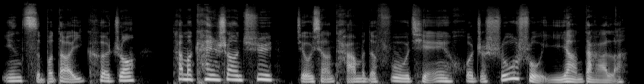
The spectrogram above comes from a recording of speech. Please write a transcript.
因此不到一刻钟。他们看上去就像他们的父亲或者叔叔一样大了。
